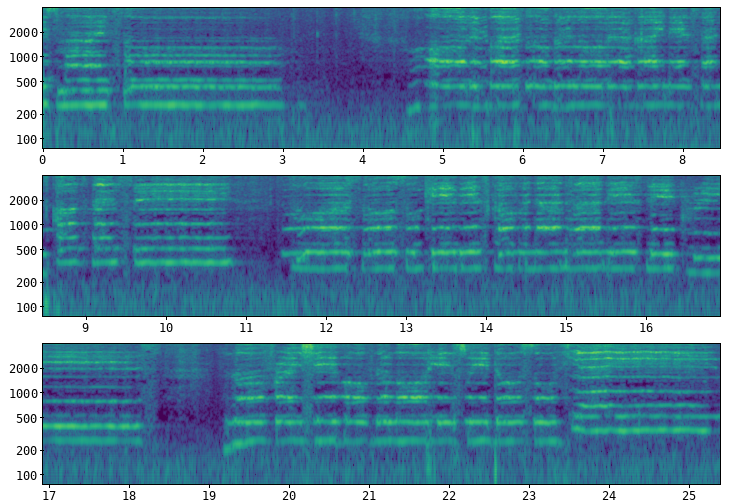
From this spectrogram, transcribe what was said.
my soul. All the paths of the Lord are kindness and constancy. To us, those who keep his covenant and his decrees. The friendship of the Lord is with those who fear him,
